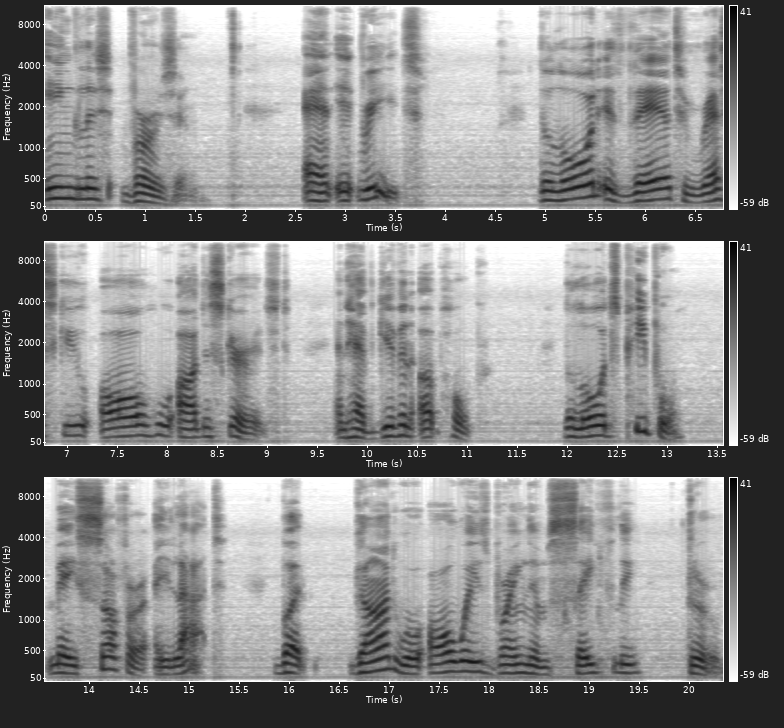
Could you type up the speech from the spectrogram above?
English version. And it reads The Lord is there to rescue all who are discouraged and have given up hope. The Lord's people may suffer a lot, but God will always bring them safely through.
